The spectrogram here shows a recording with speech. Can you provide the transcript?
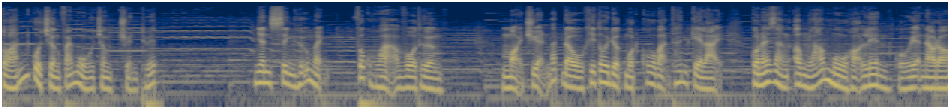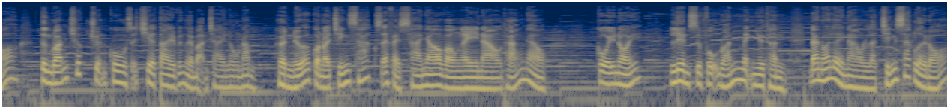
toán của trường phái mù trong truyền thuyết. Nhân sinh hữu mệnh, phúc họa vô thường. Mọi chuyện bắt đầu khi tôi được một cô bạn thân kể lại Cô nói rằng ông lão mù họ Liên của huyện nào đó từng đoán trước chuyện cô sẽ chia tay với người bạn trai lâu năm. Hơn nữa còn nói chính xác sẽ phải xa nhau vào ngày nào tháng nào. Cô ấy nói, Liên sư phụ đoán mệnh như thần, đã nói lời nào là chính xác lời đó,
